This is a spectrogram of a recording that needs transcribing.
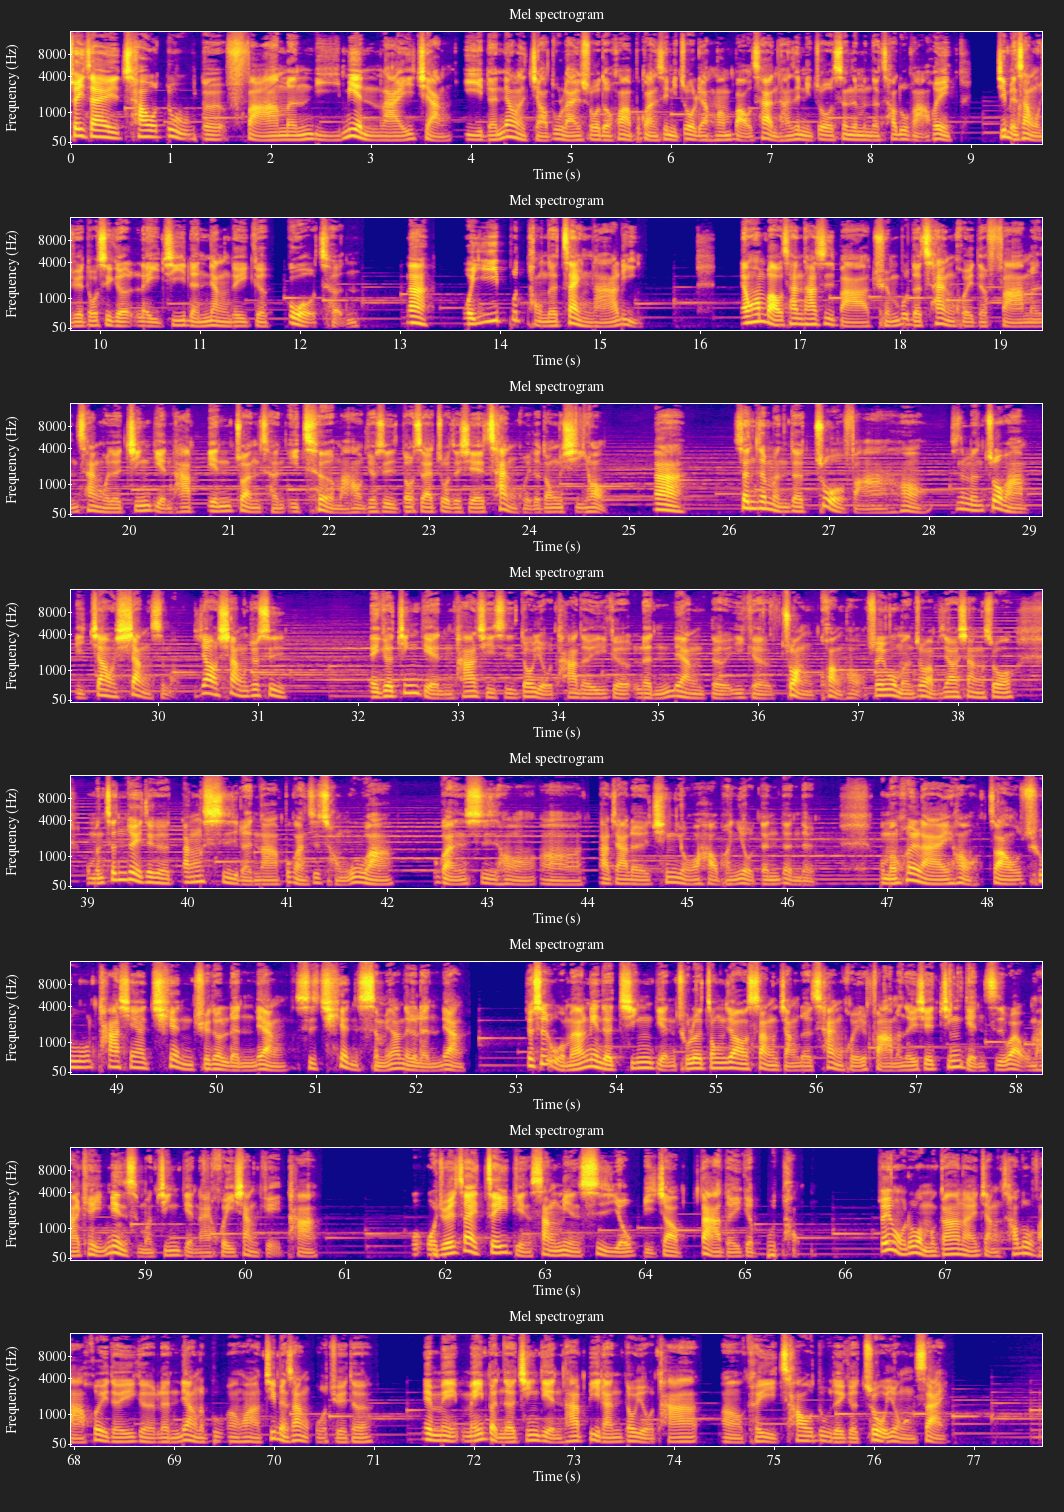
所以在超度的法门里面来讲，以能量的角度来说的话，不管是你做梁皇宝忏，还是你做圣人们的超度法会，基本上我觉得都是一个累积能量的一个过程。那唯一不同的在哪里？梁皇宝忏，它是把全部的忏悔的法门、忏悔的经典，它编撰成一册嘛，哈，就是都是在做这些忏悔的东西，哈。那圣正们的做法，哈，圣正们做法比较像什么？比较像就是每个经典，它其实都有它的一个能量的一个状况，哈。所以我们做法比较像说，我们针对这个当事人啊，不管是宠物啊。不管是哈啊，大家的亲友、好朋友等等的，我们会来哈找出他现在欠缺的能量是欠什么样的能量。就是我们要念的经典，除了宗教上讲的忏悔法门的一些经典之外，我们还可以念什么经典来回向给他？我我觉得在这一点上面是有比较大的一个不同。所以，我如果我们刚刚来讲超度法会的一个能量的部分的话，基本上我觉得。因为每每本的经典，它必然都有它啊可以超度的一个作用在。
